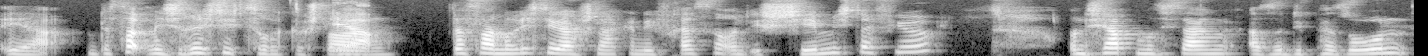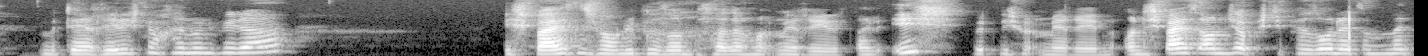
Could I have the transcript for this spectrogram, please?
Ja, das hat mich richtig zurückgeschlagen. Das war ein richtiger Schlag in die Fresse und ich schäme mich dafür. Und ich habe, muss ich sagen, also die Person, mit der rede ich noch hin und wieder. Ich weiß nicht, warum die Person bis heute noch mit mir redet, weil ich würde nicht mit mir reden. Und ich weiß auch nicht, ob ich die Person jetzt mit,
